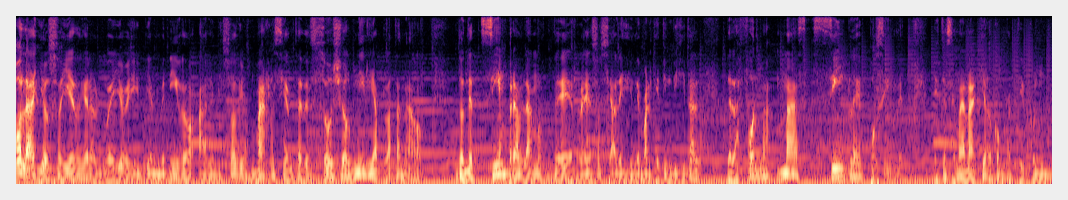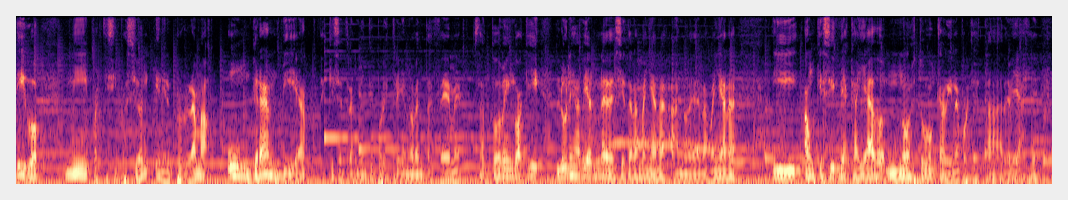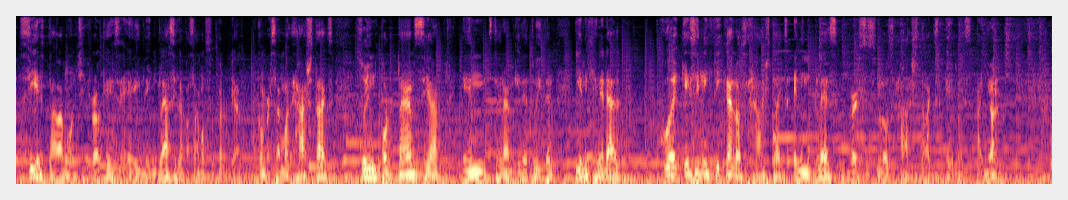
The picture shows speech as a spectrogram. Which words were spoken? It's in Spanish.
Hola, yo soy Edgar Argüello y bienvenido al episodio más reciente de Social Media Platanao, donde siempre hablamos de redes sociales y de marketing digital de la forma más simple posible. Esta semana quiero compartir contigo mi participación en el programa Un Gran Día, que se transmite por Estrella 90 FM Santo Domingo, aquí lunes a viernes de 7 de la mañana a 9 de la mañana. Y aunque Silvia Callado no estuvo en cabina porque estaba de viaje, sí estaba Monchi Roques e Eileen Glass y la pasamos súper bien. Conversamos de hashtags, su importancia en Instagram y de Twitter y en general qué significan los hashtags en inglés versus los hashtags en español.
